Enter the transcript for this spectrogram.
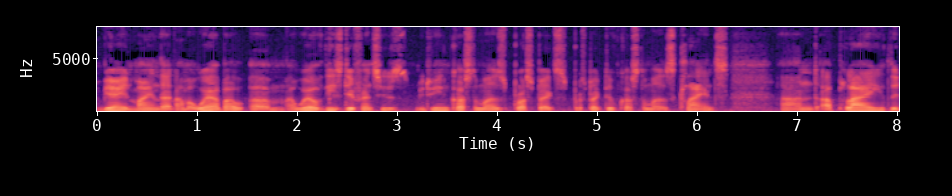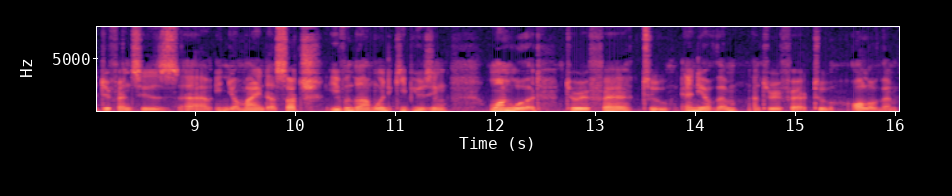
bear in mind that I'm aware about um, aware of these differences between customers, prospects, prospective customers, clients, and apply the differences uh, in your mind as such. Even though I'm going to keep using one word to refer to any of them and to refer to all of them.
